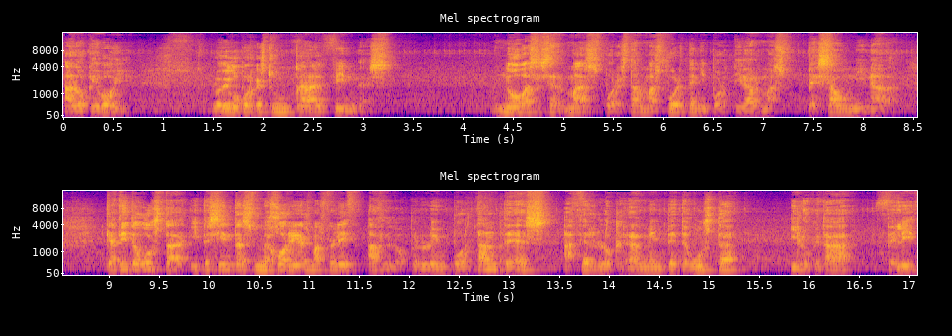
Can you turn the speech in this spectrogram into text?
a lo que voy. Lo digo porque esto es un canal fitness. No vas a ser más por estar más fuerte, ni por tirar más pesado, ni nada. Que a ti te gusta y te sientas mejor y eres más feliz, hazlo. Pero lo importante es hacer lo que realmente te gusta y lo que te haga feliz.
